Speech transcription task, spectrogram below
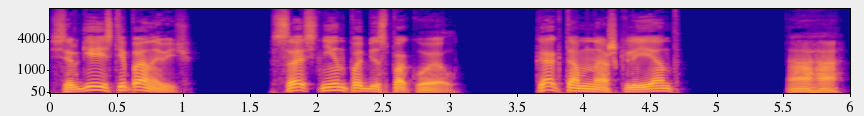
«Сергей Степанович, Соснин побеспокоил. Как там наш клиент?» «Ага.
